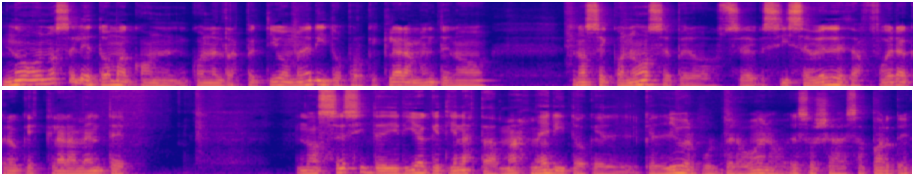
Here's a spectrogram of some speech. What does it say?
no, no se le toma con, con el respectivo mérito, porque claramente no no se conoce, pero si se ve desde afuera creo que es claramente... No sé si te diría que tiene hasta más mérito que el, que el Liverpool, pero bueno, eso ya es aparte.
